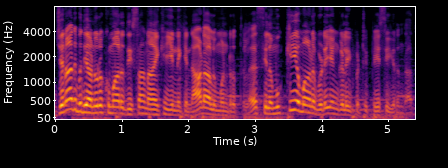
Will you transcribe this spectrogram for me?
ஜனாதிபதி அனுரகுமார் திசாநாயகி இன்னைக்கு நாடாளுமன்றத்துல சில முக்கியமான விடயங்களை பற்றி பேசியிருந்தார்.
